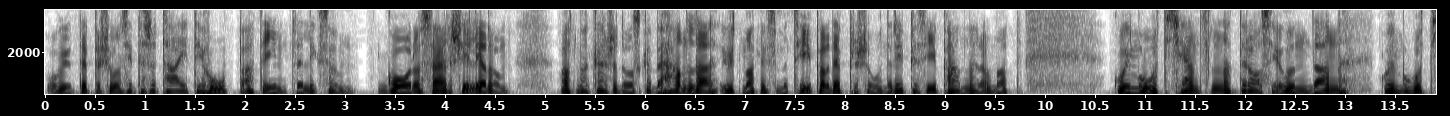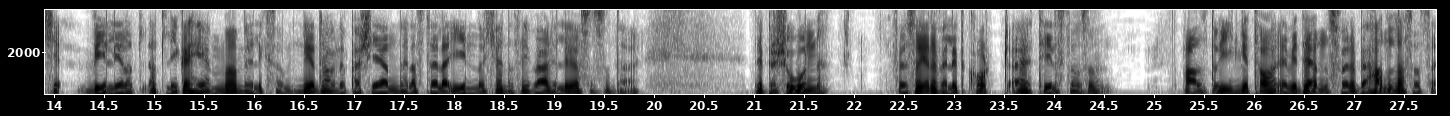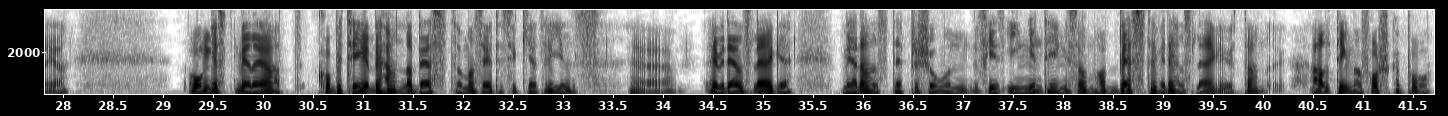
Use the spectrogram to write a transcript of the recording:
och depression sitter så tajt ihop att det inte liksom går att särskilja dem. Och att man kanske då ska behandla utmattning som en typ av depression där det i princip handlar om att gå emot känslan att dra sig undan. Gå emot viljan att, att ligga hemma med liksom neddragna persienner, att ställa in och känna sig värdelös och sånt här. Depression, för att säga det väldigt kort, är ett tillstånd som allt och inget har evidens för att behandla så att säga. Ångest menar jag att KBT behandlar bäst om man ser till psykiatrins eh, evidensläge. Medan depression, det finns ingenting som har bäst evidensläge utan allting man forskar på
